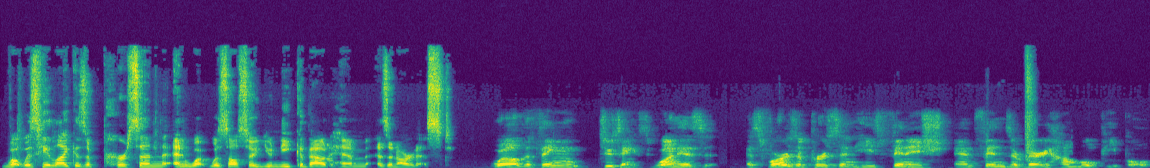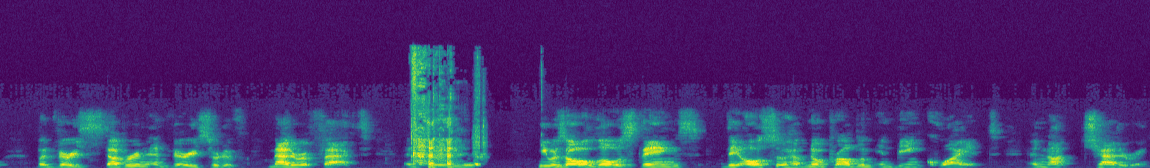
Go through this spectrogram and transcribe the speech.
what was he like as a person and what was also unique about him as an artist? Well, the thing, two things. One is, as far as a person, he's Finnish, and Finns are very humble people, but very stubborn and very sort of matter of fact. And so he, was, he was all those things. They also have no problem in being quiet and not chattering.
